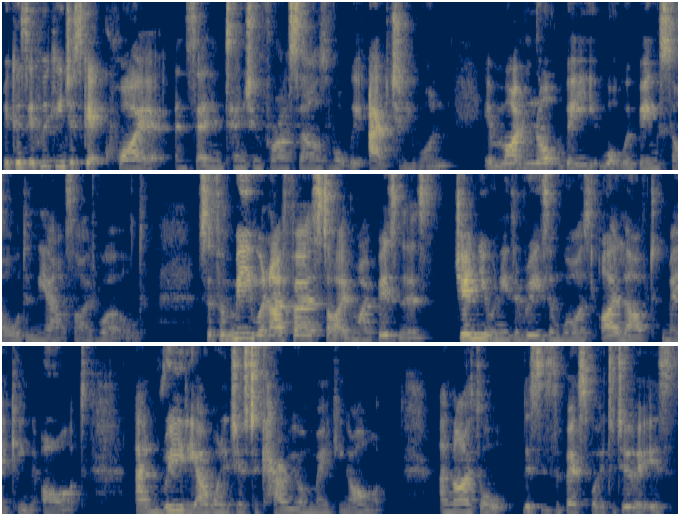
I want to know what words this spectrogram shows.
because if we can just get quiet and set an intention for ourselves of what we actually want, it might not be what we're being sold in the outside world. So for me, when I first started my business, genuinely the reason was I loved making art and really I wanted just to carry on making art. And I thought this is the best way to do it is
